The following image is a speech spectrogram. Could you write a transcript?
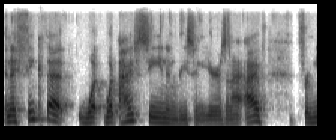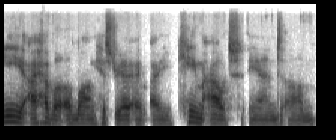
and I think that what what I've seen in recent years, and I, have for me, I have a, a long history. I, I, came out and um,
